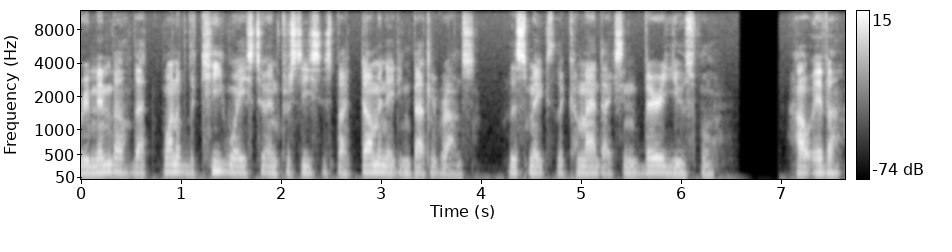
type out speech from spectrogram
Remember that one of the key ways to end prestige is by dominating battlegrounds. This makes the command action very useful. However,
